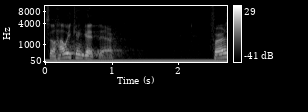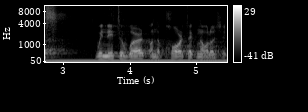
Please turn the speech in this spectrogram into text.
So how we can get there? First, we need to work on the core technology,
